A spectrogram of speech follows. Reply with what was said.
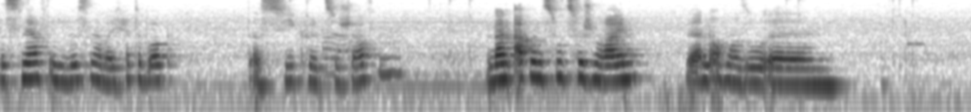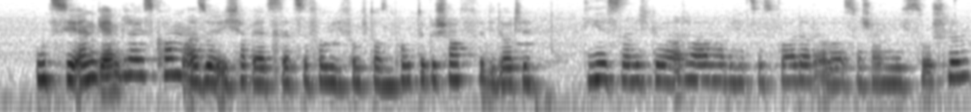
Das nervt mich ein bisschen, aber ich hätte Bock, das Secret zu schaffen. Und dann ab und zu zwischenrein werden auch mal so ähm, UCN-Gameplays kommen. Also ich habe jetzt letzte Folge die 5000 Punkte geschafft. Für die Leute, die es noch nicht gehört haben, habe ich jetzt gespoilert, aber ist wahrscheinlich nicht so schlimm.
